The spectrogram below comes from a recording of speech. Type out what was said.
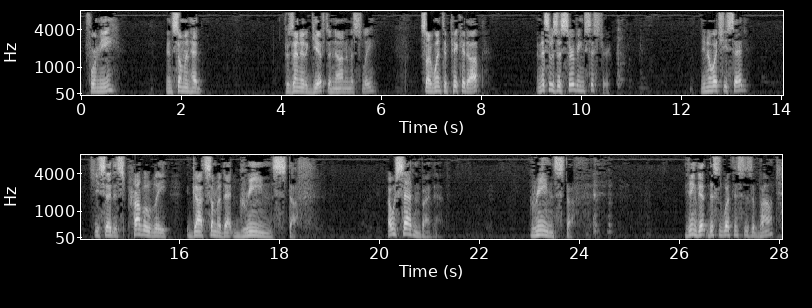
for me and someone had presented a gift anonymously. So I went to pick it up and this was a serving sister. You know what she said? She said it's probably got some of that green stuff. I was saddened by that. Green stuff. You think that this is what this is about?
